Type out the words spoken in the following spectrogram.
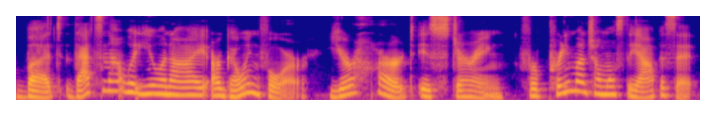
but that's not what you and I are going for. Your heart is stirring for pretty much almost the opposite.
